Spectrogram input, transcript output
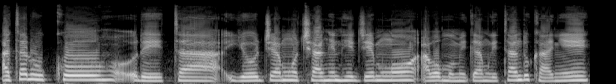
atari uko leta yojamwo canke ntijemwo abo mu migambwe itandukanye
